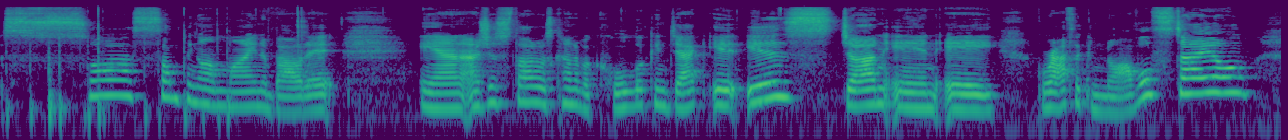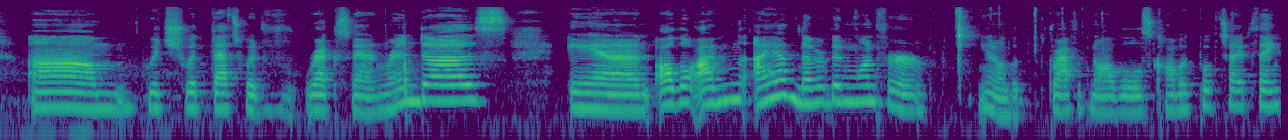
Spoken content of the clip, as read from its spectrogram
saw something online about it, and I just thought it was kind of a cool looking deck. It is done in a graphic novel style um, which what that's what Rex Van Ryn does. And although I'm I have never been one for you know the graphic novels, comic book type thing,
